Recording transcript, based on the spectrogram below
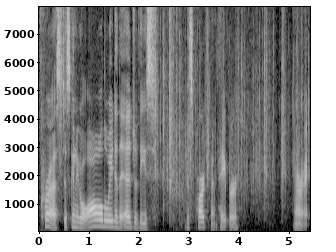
crust is gonna go all the way to the edge of these, this parchment paper. All right.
